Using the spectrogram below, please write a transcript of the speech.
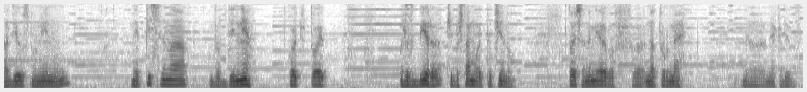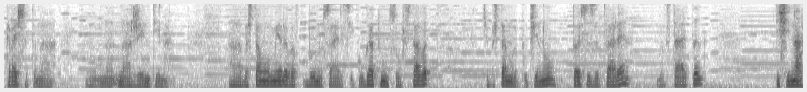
Адиос Нонино е писана в деня, в който той разбира, че баща му е починал. Той се намира в, на турне някъде в краищата на на, на Аржентина. А, баща му умира в Буенос Айрес и когато му съобщават, че баща му е починал, той се затваря в стаята, тишина.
